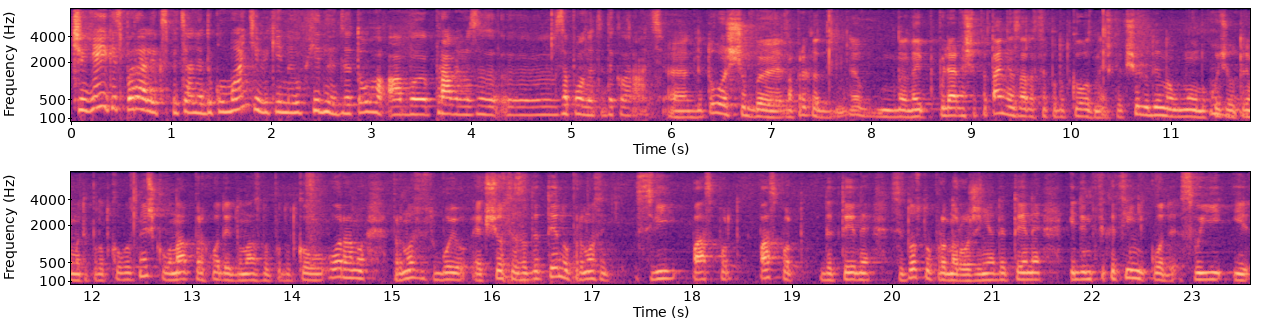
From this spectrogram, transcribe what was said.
чи є якийсь перелік спеціальних документів, які необхідні для того, аби правильно е, заповнити декларацію? Е, Для того, щоб, наприклад, найпопулярніше питання зараз це податкова знижка. Якщо людина умовно хоче отримати податкову знижку, вона приходить до нас до податкового органу, приносить з собою, якщо це за дитину, приносить свій паспорт, паспорт дитини, свідоцтво про народження дитини, ідентифікаційні коди свої і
